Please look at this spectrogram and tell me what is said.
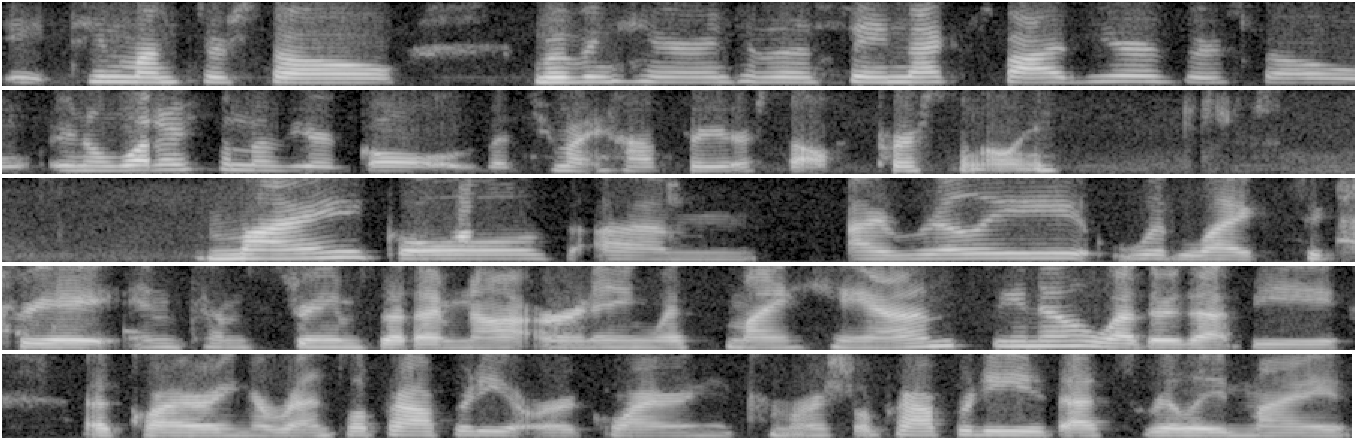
18 months or so, moving here into the say next five years or so, you know, what are some of your goals that you might have for yourself personally? My goals, um, I really would like to create income streams that I'm not earning with my hands, you know, whether that be acquiring a rental property or acquiring a commercial property. That's really my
